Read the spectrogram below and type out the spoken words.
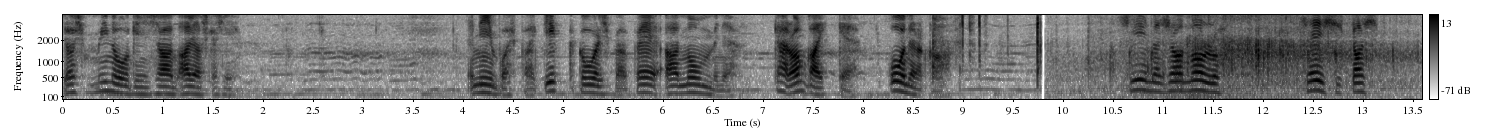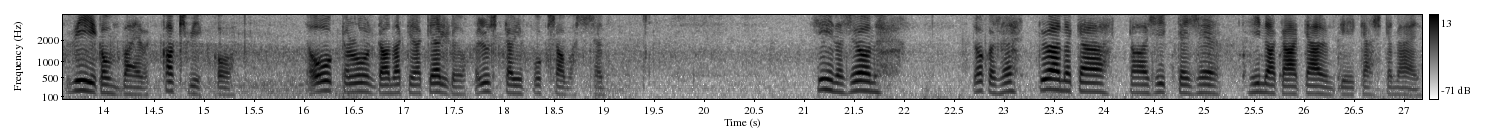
Jos minuukin saan ajaskasi. Ja niin poispäin. Kikka kuulispäin P.A. Numminen. Täällä on kaikkea. Kuunnelkaa. Siinä se on ollut seissyt taas viikonpäivä, kaksi viikkoa. Ja uutta lunta näköjään kertonut, kun just kävin puksaamassa sen. Siinä se on. Joko se työnäkää tai sitten se hinakää käyntiin käskä näin.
